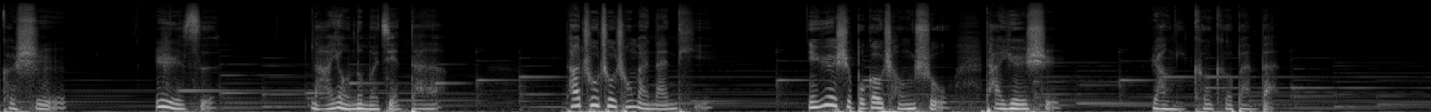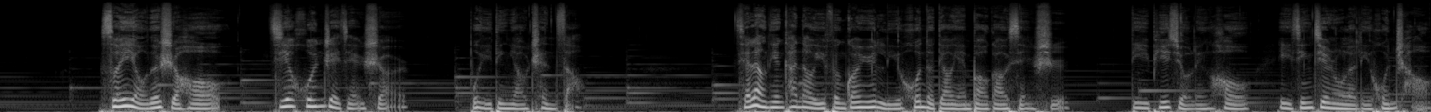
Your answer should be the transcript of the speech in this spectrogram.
可是，日子哪有那么简单啊？它处处充满难题，你越是不够成熟，它越是让你磕磕绊绊。所以，有的时候，结婚这件事儿，不一定要趁早。前两天看到一份关于离婚的调研报告，显示，第一批九零后已经进入了离婚潮，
